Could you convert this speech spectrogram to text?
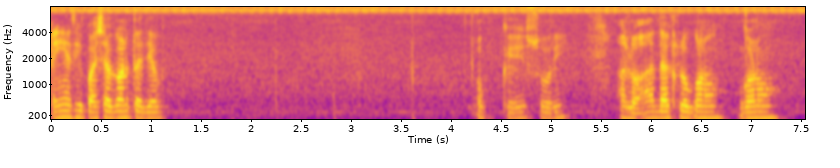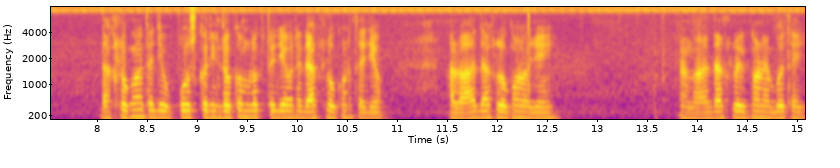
અહીંયાથી પાછા ગણતા જાઓ. ઓકે સોરી હાલો, આ દાખલો ગણો ગણો. દાખલો ગણતા જાઓ પોઝ કરીને રકમ લખતા જાઓ અને દાખલો ગણતા જાઓ. હાલો, આ દાખલો ગણો જઈ હાલો, આ દાખલો ગણે બધાય.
